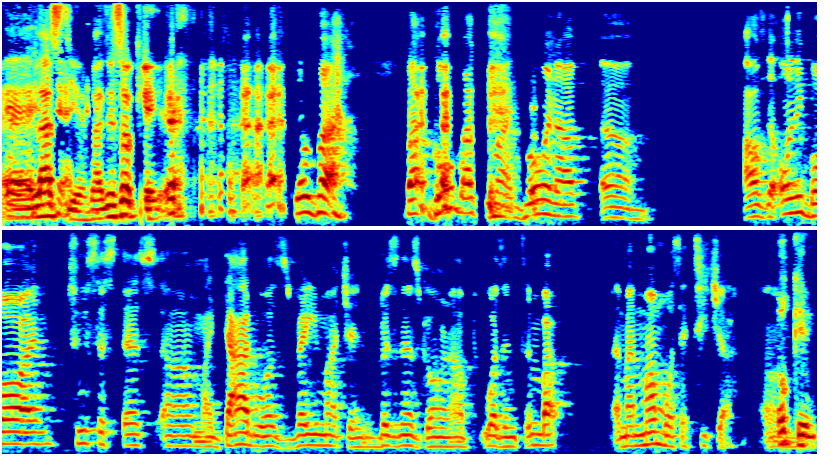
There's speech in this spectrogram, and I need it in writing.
uh, last year, but it's okay. So, but but going back to my growing up, um, I was the only boy, two sisters. Um, my dad was very much in business growing up. He was in timber, and my mom was a teacher. Um, Okay.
